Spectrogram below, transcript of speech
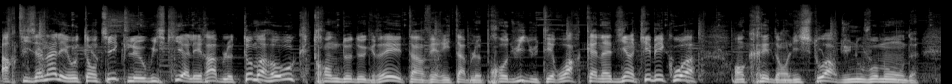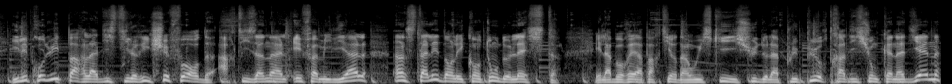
Artisanal et authentique, le whisky à l'érable Tomahawk 32 degrés est un véritable produit du terroir canadien québécois, ancré dans l'histoire du Nouveau Monde. Il est produit par la distillerie Shefford, artisanale et familiale, installée dans les cantons de l'Est. Élaboré à partir d'un whisky issu de la plus pure tradition canadienne,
